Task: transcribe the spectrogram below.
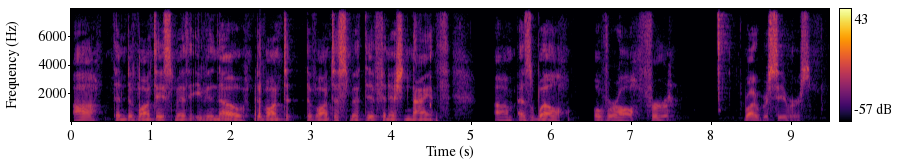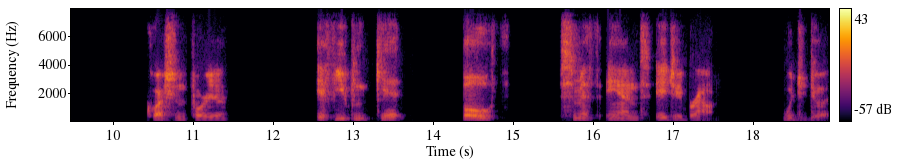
uh, than DeVonta Smith, even though DeVonta, DeVonta Smith did finish ninth um, as well overall for wide receivers. Question for you. If you can get both Smith and AJ Brown, would you do it?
